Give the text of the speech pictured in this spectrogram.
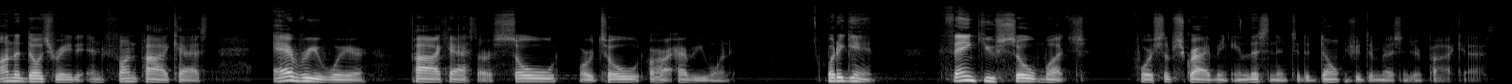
unadulterated, and fun podcast everywhere podcasts are sold or told or however you want it. But again, thank you so much for subscribing and listening to the Don't Shoot the Messenger podcast.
